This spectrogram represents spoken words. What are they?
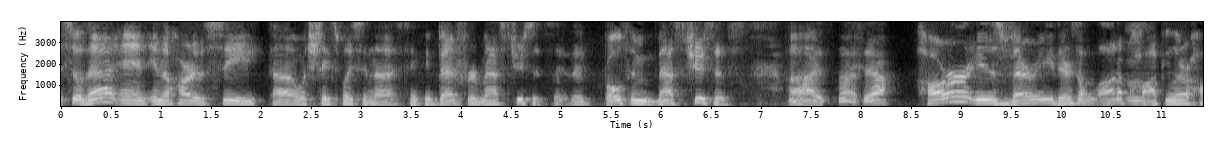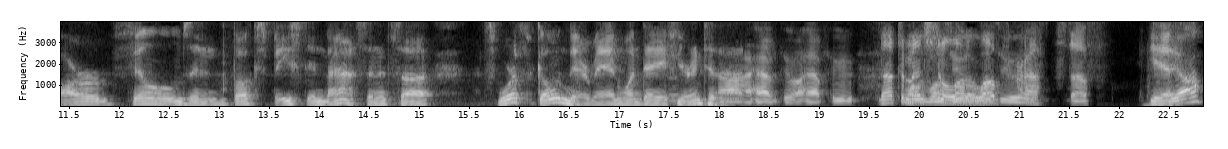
So that and In the Heart of the Sea, uh, which takes place in uh, I think New Bedford, Massachusetts. They, they're both in Massachusetts. Um, Nice, nice. Yeah. horror is very there's a lot of Mm. popular horror films and books based in mass and it's uh it's worth going there man one day if you're into that. I have to. I have to. Not to Once- mention a lot you- of once you- Lovecraft stuff. yeah, Yeah.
